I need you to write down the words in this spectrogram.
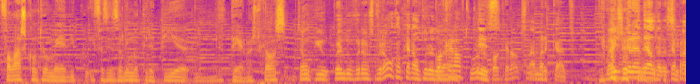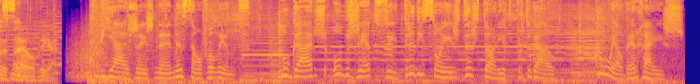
falares com o teu médico e fazeres ali uma terapia de termas. Porque elas... Então, que quando o verão estiver, ou a qualquer altura do qualquer ano. Altura, Isso, qualquer altura. Está marcado. Beijo grande, Helder. Até para a semana. Obrigado. Viagens na Nação Valente. Lugares, objetos e tradições da história de Portugal. Com Helder Reis.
